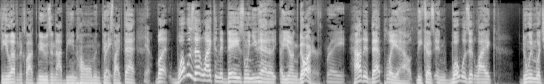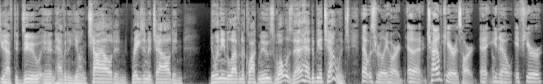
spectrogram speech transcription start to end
the 11 o'clock news and not being home and things Right. like that. Yeah. But what was that like in the days when you had a, a young daughter? Right. How did that play out? Because, and what was it like doing what you have to do and having a young child and raising a child and doing the 11 o'clock news? What was that? Had to be a challenge. That was really hard. Uh, childcare is hard. Uh, you know, if you're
